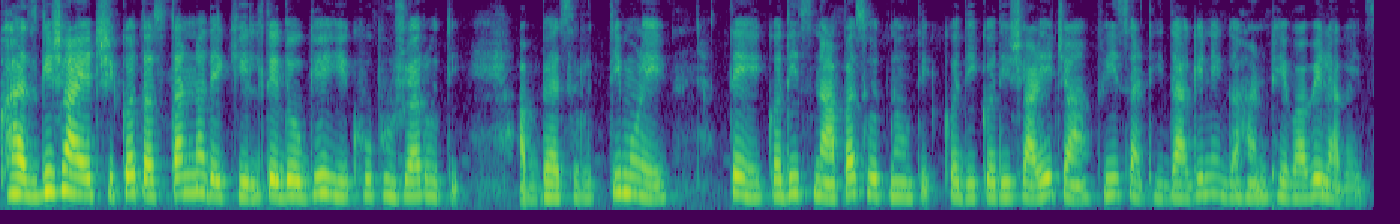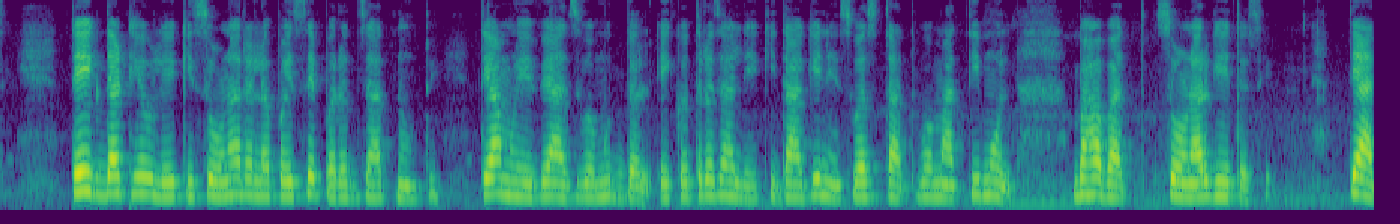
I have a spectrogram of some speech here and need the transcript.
खाजगी शाळेत शिकत असताना देखील ते दोघेही खूप हुशार होती. अभ्यासवृत्तीमुळे ते कधीच नापास होत नव्हते. कधी कधी शाळेच्या फीसाठी दागिने गहाण ठेवावे लागायचे. ते एकदा ठेवले की सोनाराला पैसे परत जात नव्हते. त्यामुळे व्याज व मुद्दल एकत्र झाले की दागिने स्वस्तात व मातीमोल भावात सोनार घेत असे. त्यात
